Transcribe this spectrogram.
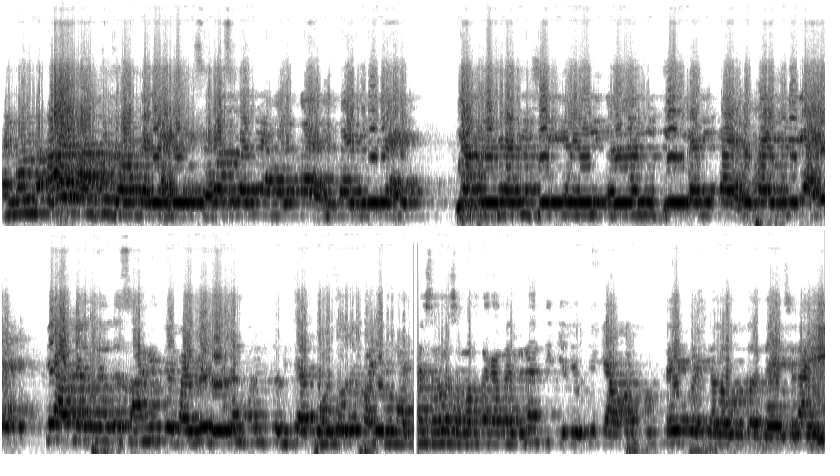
आणि म्हणून आज आमची जबाबदारी आहे की सभासदांनी आम्हाला काय अभिप्राय दिलेले आहेत या परिसरातील शेतकऱ्यांनी तरुणांनी जे त्यांनी काय अभिप्राय दिलेले आहेत ते आपल्यापर्यंत सांगितले पाहिजे लोकांपर्यंत विचार पोहोचवले पाहिजे. माझ्या सर्व समर्थकांना विनंती केली होती की आपण कुठल्याही प्रश्नाला उत्तर द्यायचं नाही.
